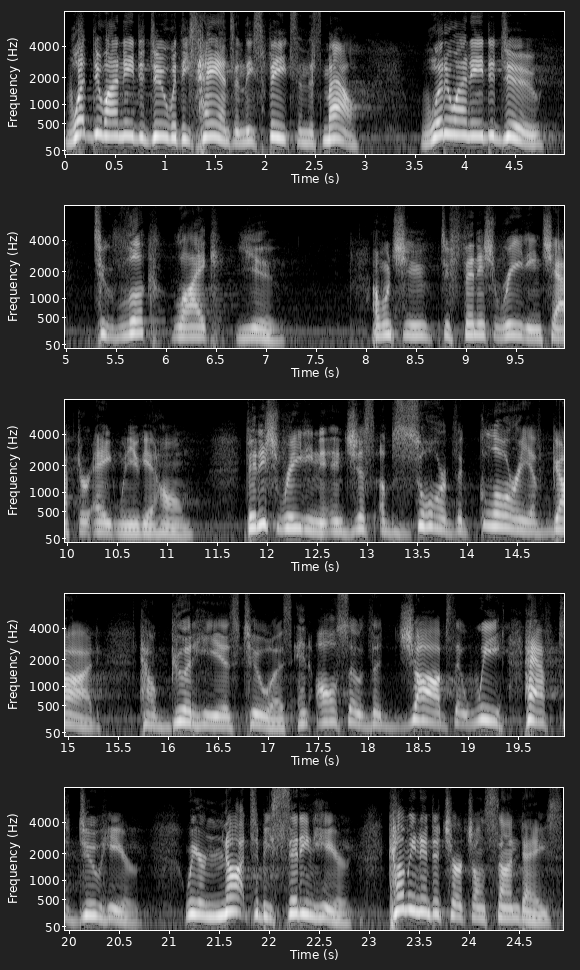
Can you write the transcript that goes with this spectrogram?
What do I need to do with these hands and these feet and this mouth? What do I need to do to look like you? I want you to finish reading chapter 8 when you get home. Finish reading it and just absorb the glory of God, how good He is to us, and also the jobs that we have to do here. We are not to be sitting here, coming into church on Sundays,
